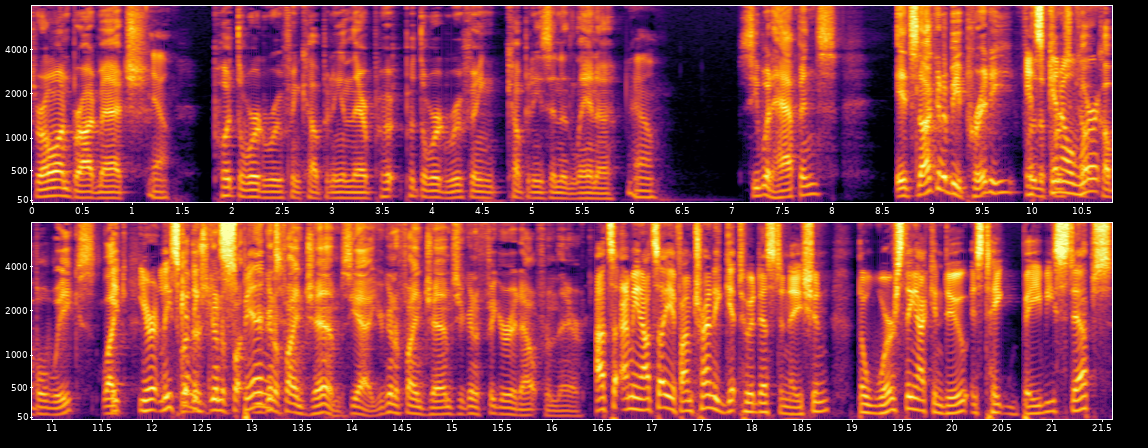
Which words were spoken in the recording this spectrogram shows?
throw on broad match, yeah, put the word roofing company in there, put, put the word roofing companies in Atlanta, yeah. see what happens. It's not going to be pretty for It's the first work. couple weeks. Like, you're at least going to going to you're going to find gems. Yeah, you're going to find gems. You're going to figure it out from there. I'll t- I mean, I'll tell you, if I'm trying to get to a destination, the worst thing I can do is take baby steps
